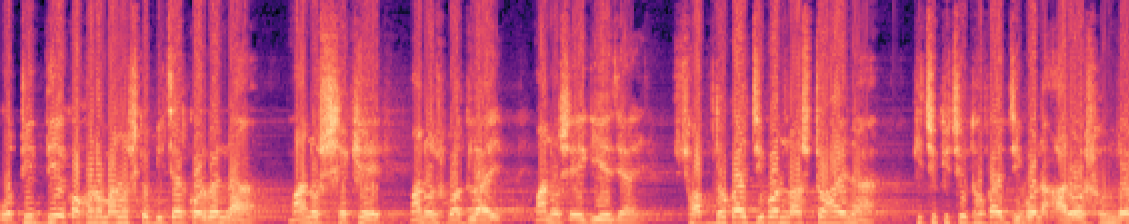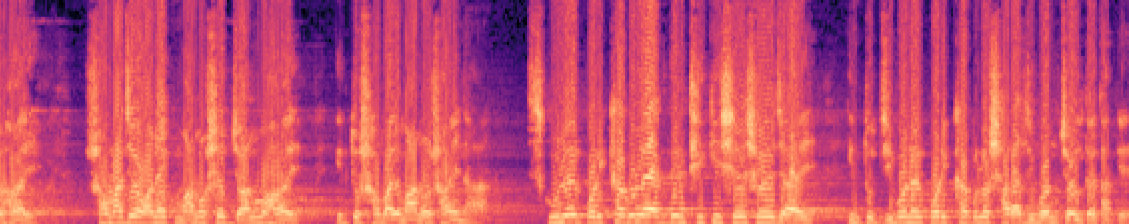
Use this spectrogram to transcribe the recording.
অতীত দিয়ে কখনো মানুষকে বিচার করবেন না। মানুষ শেখে, মানুষ বদলায়, মানুষ এগিয়ে যায়। সব ধোকায় জীবন নষ্ট হয় না, কিছু কিছু ধোকায় জীবন আরও সুন্দর হয়। সমাজে অনেক মানুষের জন্ম হয়, কিন্তু সবাই মানুষ হয় না। স্কুলের পরীক্ষাগুলো একদিন ঠিকই শেষ হয়ে যায় কিন্তু জীবনের পরীক্ষাগুলো সারা জীবন চলতে থাকে।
